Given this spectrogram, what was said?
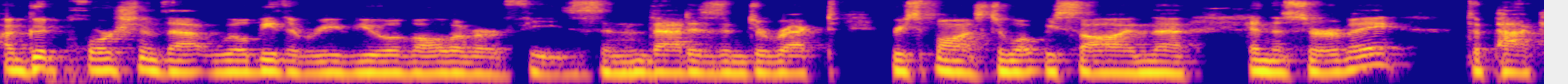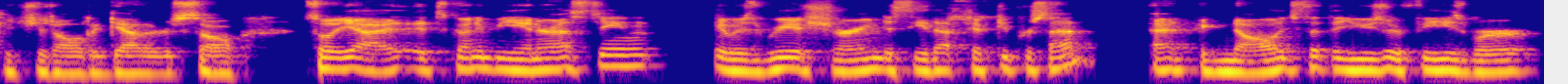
A good portion of that will be the review of all of our fees, and that is in direct response to what we saw in the in the survey to package it all together. So, so yeah, it's going to be interesting. It was reassuring to see that fifty percent and acknowledge that the user fees were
